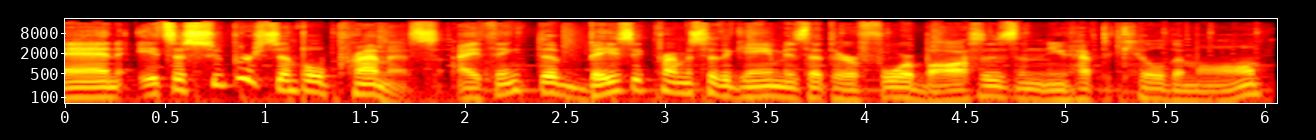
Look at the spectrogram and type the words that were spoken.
and it's a super simple premise. I think the basic premise of the game is that there are four bosses and you have to kill them all.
